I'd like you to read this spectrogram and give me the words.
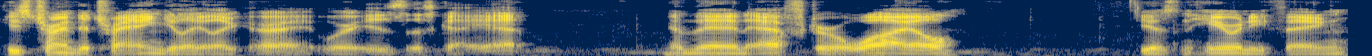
he's trying to triangulate, like, all right, where is this guy at? And then after a while, he doesn't hear anything,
